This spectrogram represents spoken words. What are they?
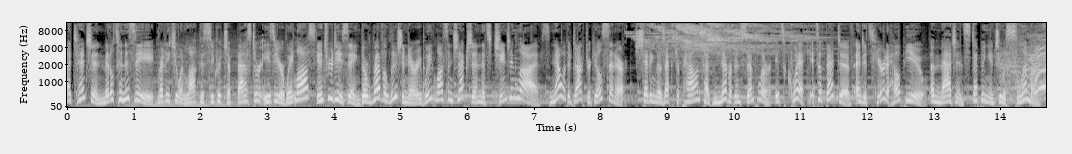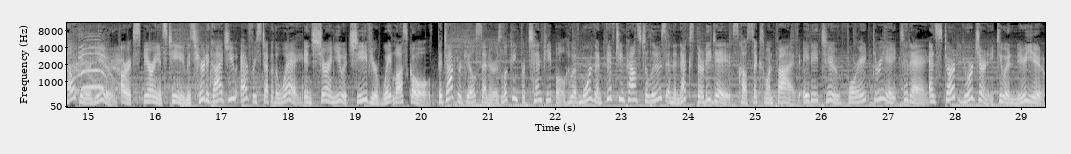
Attention, Middle Tennessee. Ready to unlock the secret to faster, easier weight loss? Introducing the revolutionary weight loss injection that's changing lives. Now at the Dr. Gill Center. Shedding those extra pounds has never been simpler. It's quick, it's effective, and it's here to help you. Imagine stepping into a slimmer, healthier you. Our experienced team is here to guide you every step of the way, ensuring you achieve your weight loss goal. The Dr. Gill Center is looking for 10 people who have more than 15 pounds to lose in the next 30 days. Call 615 882 4838 today and start your journey to a new you.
